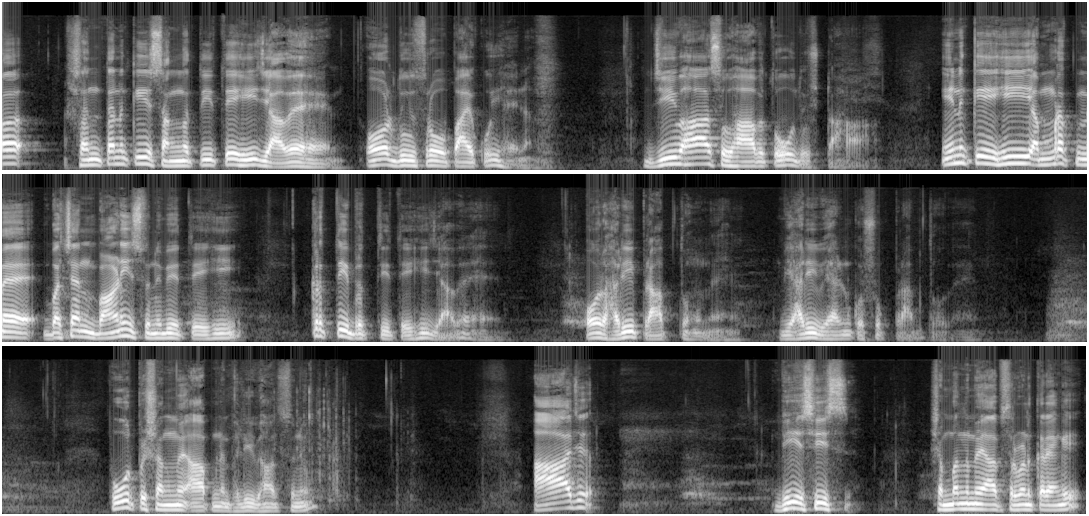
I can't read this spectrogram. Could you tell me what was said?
संतन की संगति ते ही जावे है, और दूसरो उपाय कोई है ना। जीवा स्वभाव तो दुष्टा। इनके ही अमृत में वचन वाणी सुनबे ते ही, कृति वृत्ति ते ही जावे है। और हरि प्राप्त हो में। बिहारी बिहारन को सुख प्राप्त हो गए पूर्व प्रसंग में आपने भली भांत सुनो। आज भी इसी संबंध में आप श्रवण करेंगे।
